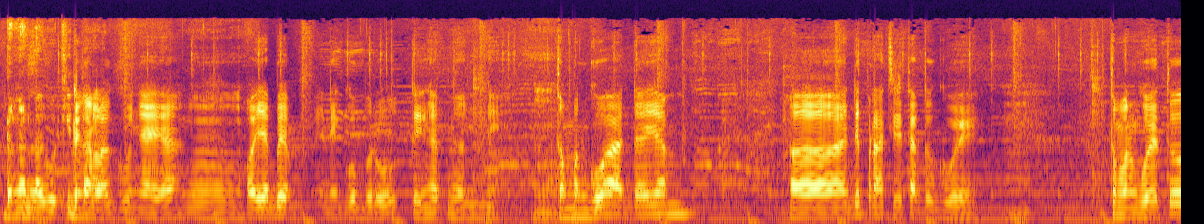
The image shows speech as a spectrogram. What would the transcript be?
dengan lagu kita. Dengan lagunya ya. Hmm. Oh ya Bem, ini gue baru keinget nih. Temen gue ada yang eh, dia pernah cerita ke gue. Temen gue itu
